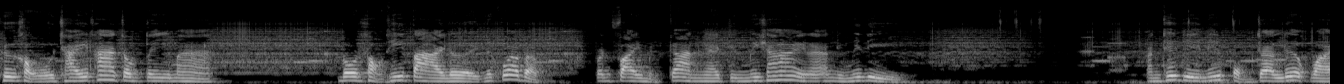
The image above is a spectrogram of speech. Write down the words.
คือเขาใช้ท่าโจมตีมา โดนสองที่ตายเลย นึกว่าแบบเป็นไฟเหมือนกันไงจริงไม่ใช่นะ อันนี้ไม่ดี อันที่ดีนี่ผมจะเลือกไว้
